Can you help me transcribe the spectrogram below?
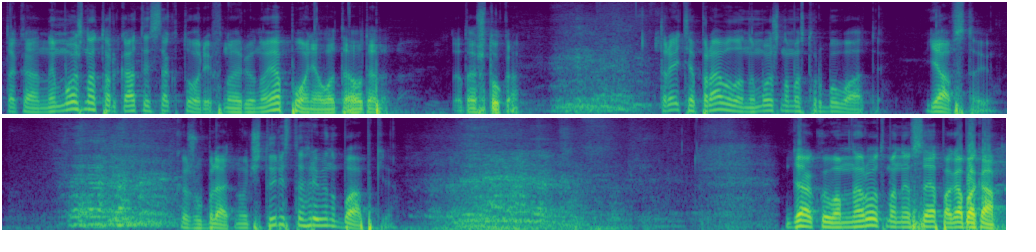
Така, не можна торкатись акторів. Ну, я говорю, ну я понял, это, вот это, эта штука. Третє правило не можна мастурбувати. Я встаю. Кажу, блядь, ну 400 гривень бабки. Дякую вам, народ. Мене все. Пока-пока.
